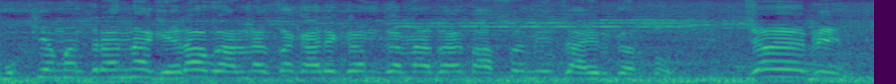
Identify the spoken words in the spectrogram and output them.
मुख्यमंत्र्यांना घेराव घालण्याचा कार्यक्रम करणार आहोत असं मी जाहीर करतो. जय भीम.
